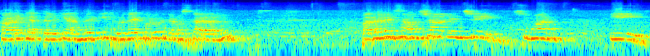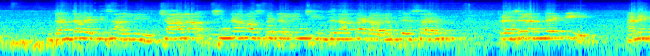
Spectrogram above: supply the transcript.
కార్యకర్తలకి అందరికీ హృదయపూర్వక నమస్కారాలు. పదహైదు సంవత్సరాల నుంచి సుమన్ ఈ దంత వైద్యశాలని చాలా చిన్న హాస్పిటల్ నుంచి ఇంత దాకా డెవలప్ చేశారు. ప్రజలందరికీ అనేక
